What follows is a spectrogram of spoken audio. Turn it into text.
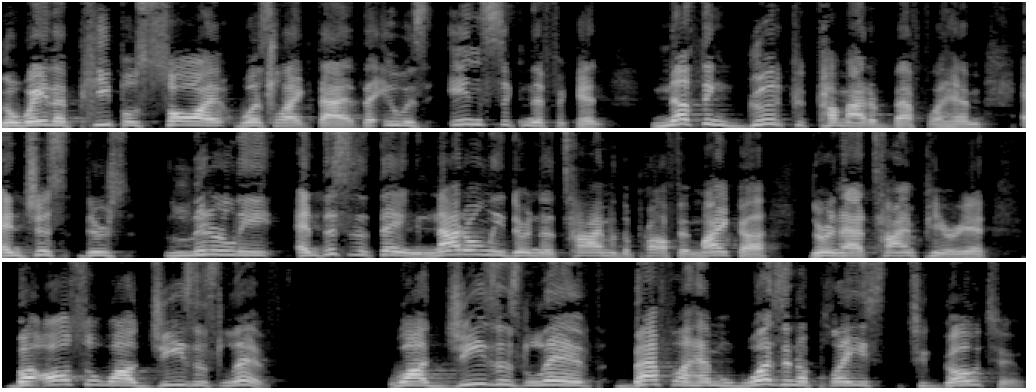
the way that people saw it was like that, that it was insignificant. Nothing good could come out of Bethlehem. And just there's literally, and this is the thing, not only during the time of the prophet Micah, during that time period, but also while Jesus lived. While Jesus lived, Bethlehem wasn't a place to go to.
